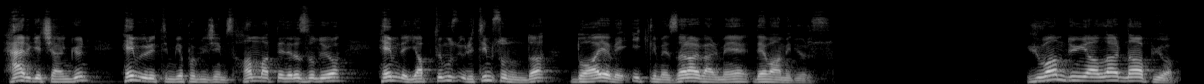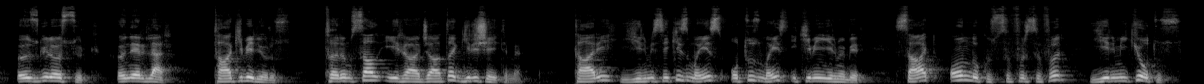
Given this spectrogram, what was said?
her geçen gün hem üretim yapabileceğimiz ham maddeler azalıyor hem de yaptığımız üretim sonunda doğaya ve iklime zarar vermeye devam ediyoruz. Yuvam Dünyalar ne yapıyor? Özgül Öztürk. Öneriler. Takip ediyoruz. Tarımsal ihracata giriş eğitimi. Tarih 28 Mayıs 30 Mayıs 2021. Saat 19.00 22.30.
